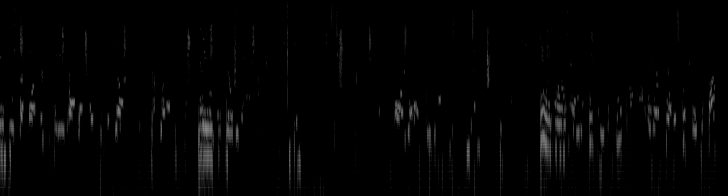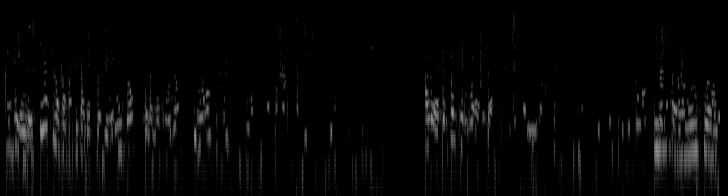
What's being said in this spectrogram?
il giusto apporto di attività, la certificazione, le iniziazioni quindi conoscere specifici relazione specifica agendo sia sulla capacità di assorbimento della mucosa sia sulla allora per quel che riguarda invece è una menzione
